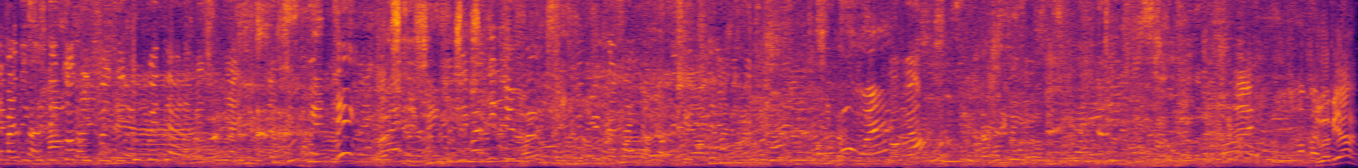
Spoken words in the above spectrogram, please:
il m'a dit que c'était toi qui faisais tout péter à la maison. Tout péter J'ai pas dit que tu faisais tout péter Combien Tout va bien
